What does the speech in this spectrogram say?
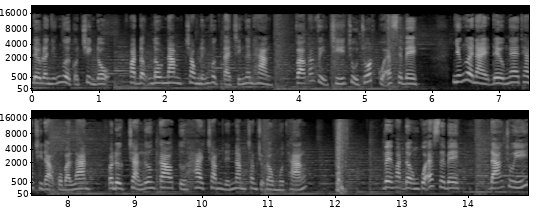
đều là những người có trình độ, hoạt động lâu năm trong lĩnh vực tài chính ngân hàng và các vị trí chủ chốt của SCB. Những người này đều nghe theo chỉ đạo của bà Lan và được trả lương cao từ 200 đến 500 triệu đồng một tháng. Về hoạt động của SCB, đáng chú ý,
